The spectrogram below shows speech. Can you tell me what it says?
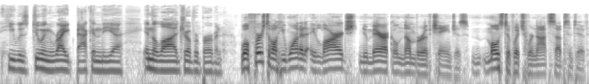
he was doing right back in the uh, in the lodge over bourbon? Well, first of all, he wanted a large numerical number of changes, most of which were not substantive.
